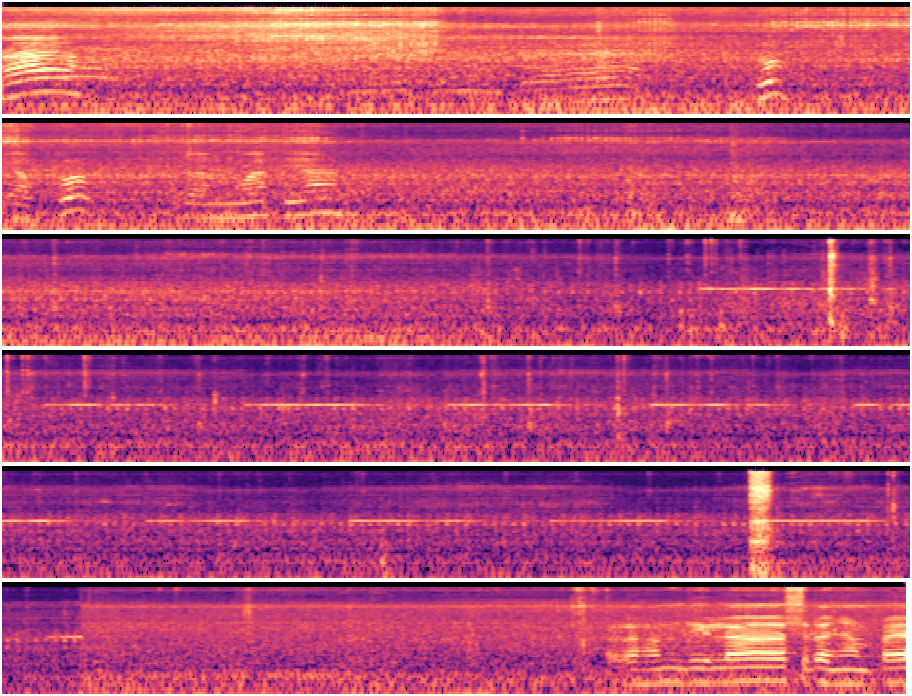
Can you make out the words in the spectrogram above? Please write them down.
Ya. Sudah nyampe tuh Yakub sudah muat ya Alhamdulillah sudah nyampe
